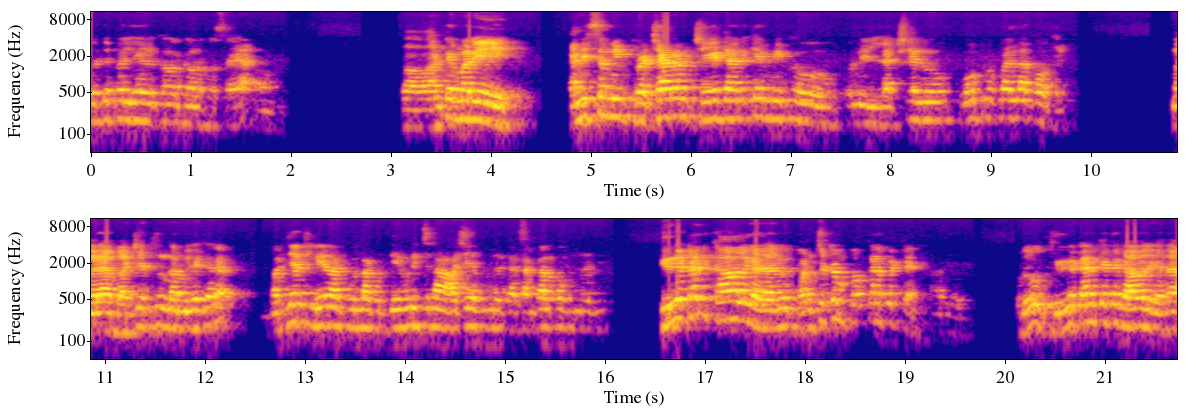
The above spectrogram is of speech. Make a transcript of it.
పెద్దపల్లి నియోజకవర్గంలోకి వస్తాయా? ఆ, అంటే మరి కనీసం మీకు ప్రచారం చేయడానికే మీకు కొన్ని లక్షలు కోటి రూపాయల దాకా అవుతాయి. మరి ఆ బడ్జెట్ ఉందా మీ దగ్గర? బడ్జెట్ లేదనుకో నాకు దేవుడిచ్చిన ఆశయం ఉన్నది సంకల్పం ఉన్నది. తిరగటానికి కావాలి కదా నువ్వు పంచటం పక్కన పెట్టాను. ఇప్పుడు తిరగటానికి అయితే కావాలి కదా.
